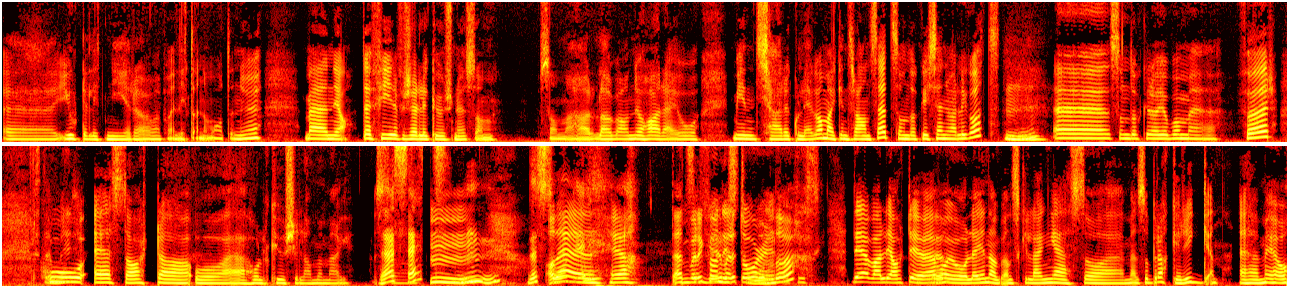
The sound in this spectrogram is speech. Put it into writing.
eh, gjort det litt nyere og på en litt annen måte nå. Men ja, det er fire forskjellige kurs nå som, som jeg har laga. Nå har jeg jo min kjære kollega Maiken Transeth, som dere kjenner veldig godt. Eh, som dere har jobba med før. Hun er starta å eh, holde kurs i lag med meg. Det har jeg sett. Mm. Mm. Det er så det gøy. ja, that's a funny story. det. er veldig artig. Jeg var jo alene ganske lenge, så, men så brakk jeg ryggen eh, med å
